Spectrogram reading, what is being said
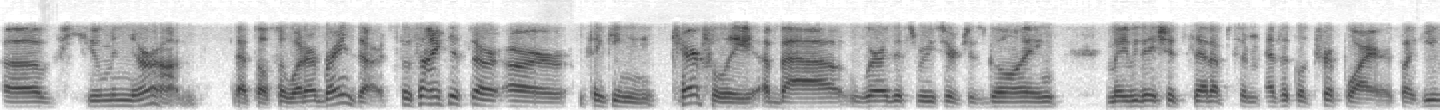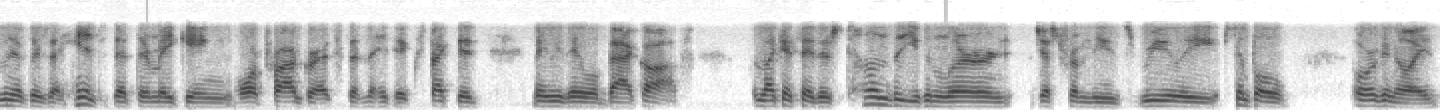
of human neurons. That's also what our brains are. So scientists are, are thinking carefully about where this research is going. Maybe they should set up some ethical tripwires. Like even if there's a hint that they're making more progress than they'd expected, maybe they will back off like I say, there's tons that you can learn just from these really simple organoids.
